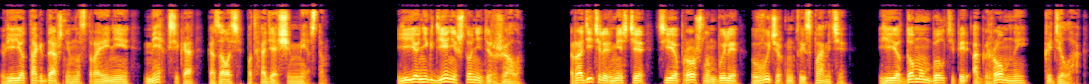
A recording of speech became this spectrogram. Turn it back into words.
В ее тогдашнем настроении Мексика казалась подходящим местом. Ее нигде ничто не держало. Родители вместе с ее прошлым были вычеркнуты из памяти. Ее домом был теперь огромный Кадиллак.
